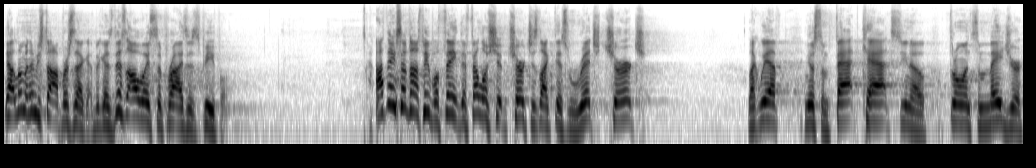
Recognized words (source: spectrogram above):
Now, let me, let me stop for a second because this always surprises people. I think sometimes people think that Fellowship Church is like this rich church. Like we have, you know, some fat cats, you know, throwing some major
